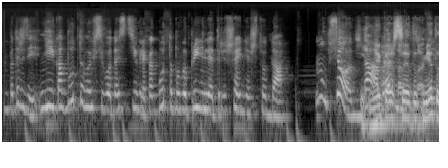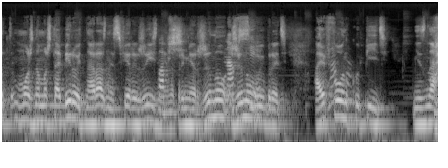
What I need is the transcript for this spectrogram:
Подожди, не как будто вы всего достигли, как будто бы вы приняли это решение, что да, ну, все, Слушай, да. Мне кажется, этот так. метод можно масштабировать на разные сферы жизни. Вообще. Например, жену, жену все. выбрать, iPhone да. купить, не знаю,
